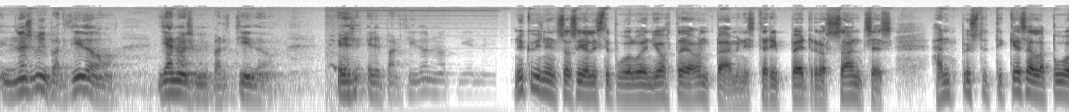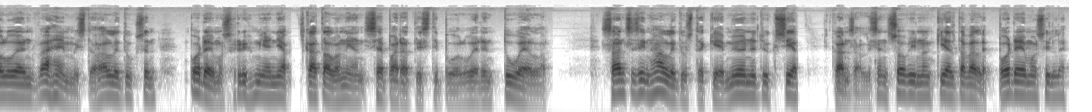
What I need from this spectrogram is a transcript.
no es mi partido ya no es mi partido. Es, el partido no tiene... Nykyinen sosialistipuolueen johtaja on pääministeri Pedro Sánchez. Hän pystytti kesällä puolueen vähemmistöhallituksen Podemos-ryhmien ja Katalonian separatistipuolueiden tuella. Sánchezin hallitus tekee myönnytyksiä kansallisen sovinnon kieltävälle Podemosille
